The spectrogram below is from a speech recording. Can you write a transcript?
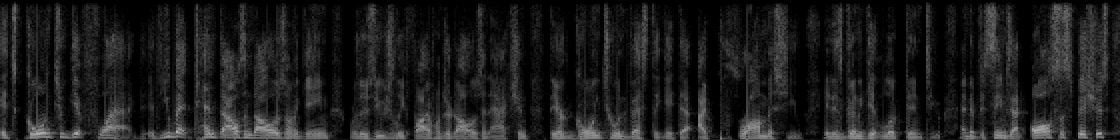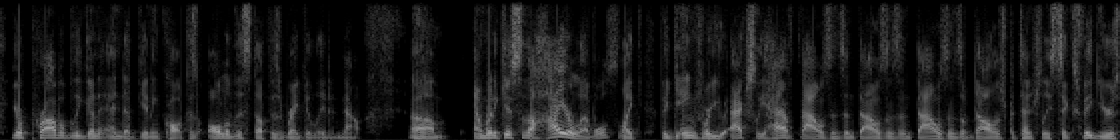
it's going to get flagged. If you bet $10,000 on a game where there's usually $500 in action, they are going to investigate that. I promise you, it is going to get looked into. And if it seems at all suspicious, you're probably going to end up getting caught because all of this stuff is regulated now. Um, and when it gets to the higher levels, like the games where you actually have thousands and thousands and thousands of dollars, potentially six figures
